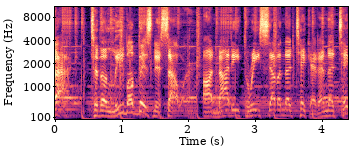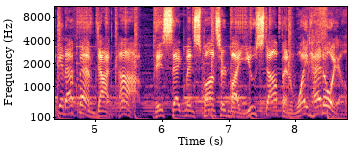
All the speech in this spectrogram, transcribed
Back to the LIBA Business Hour on 93.7 The Ticket and theticketfm.com. This segment sponsored by U-Stop and Whitehead Oil.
